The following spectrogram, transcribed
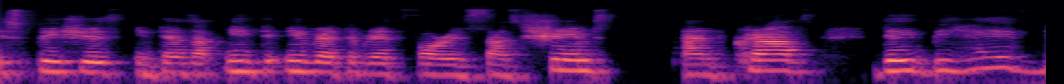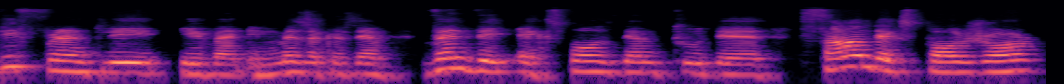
species in terms of invertebrates, for instance, shrimps and crabs, they behave differently even in mesocosm when they expose them to the sound exposure,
